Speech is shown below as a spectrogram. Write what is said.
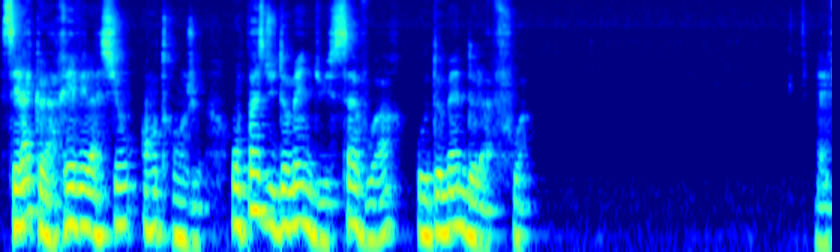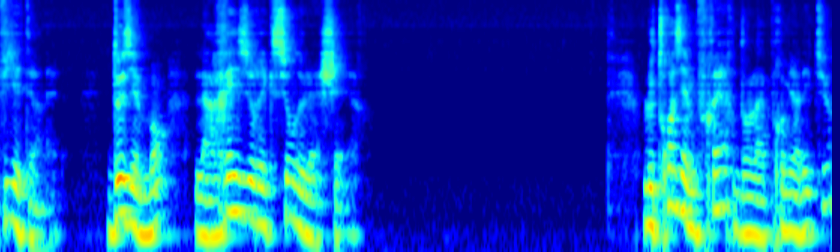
C'est là que la révélation entre en jeu. On passe du domaine du savoir au domaine de la foi. La vie éternelle. Deuxièmement, la résurrection de la chair. Le troisième frère, dans la première lecture,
